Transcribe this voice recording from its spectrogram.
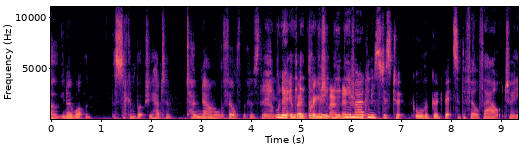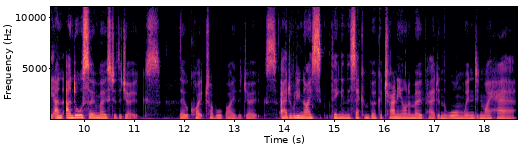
Oh, you know what? The, the second book she had to tone down all the filth because the, well, no, the very priggish the, American the, the Americans just took all the good bits of the filth out, really, and, and also most of the jokes. They were quite troubled by the jokes. I had a really nice thing in the second book a tranny on a moped and the warm wind in my hair.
